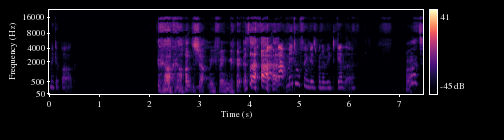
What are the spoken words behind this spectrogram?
Make it bug. I can't shut me finger. that, that middle finger's gonna be together. What?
